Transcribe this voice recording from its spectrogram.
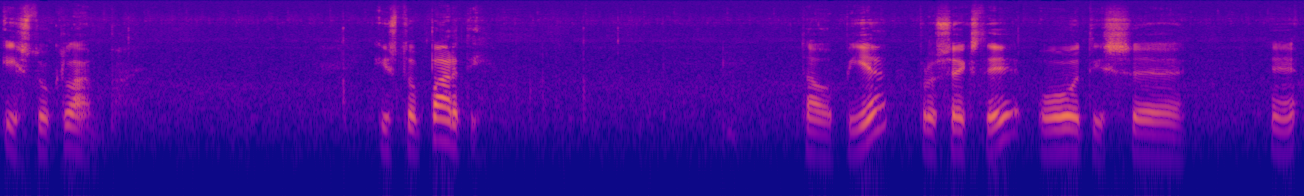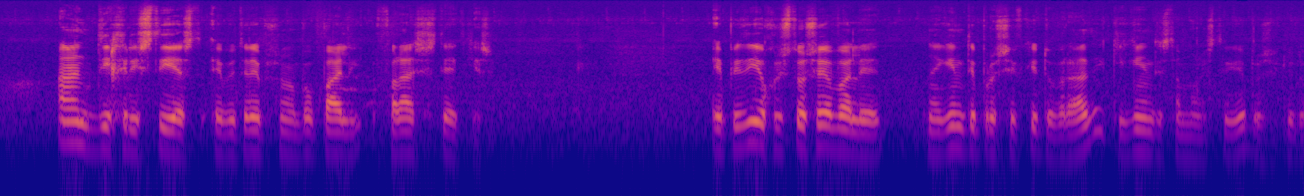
εις το κλαμπ, εις το πάρτι, τα οποία, προσέξτε, ο της ε, ε, αντιχριστίας, επιτρέψτε να πω πάλι φράσεις τέτοιες. Επειδή ο Χριστός έβαλε να γίνεται προσευχή το βράδυ και γίνεται στα μοναστήρια προσευχή το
